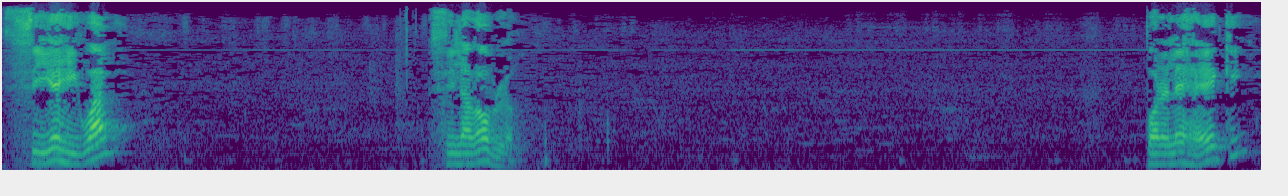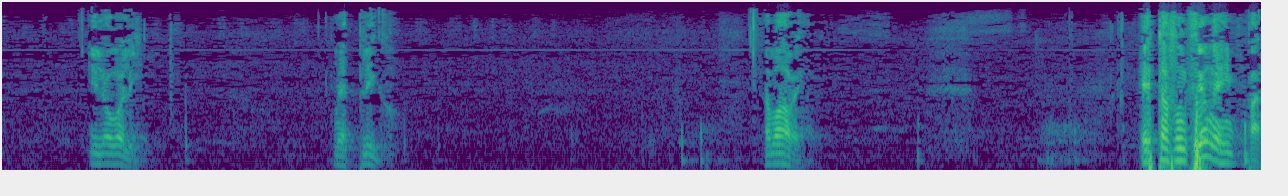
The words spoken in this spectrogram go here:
si es igual, si la doblo por el eje X y luego el Y. Me explico. Vamos a ver. Esta función es impar,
